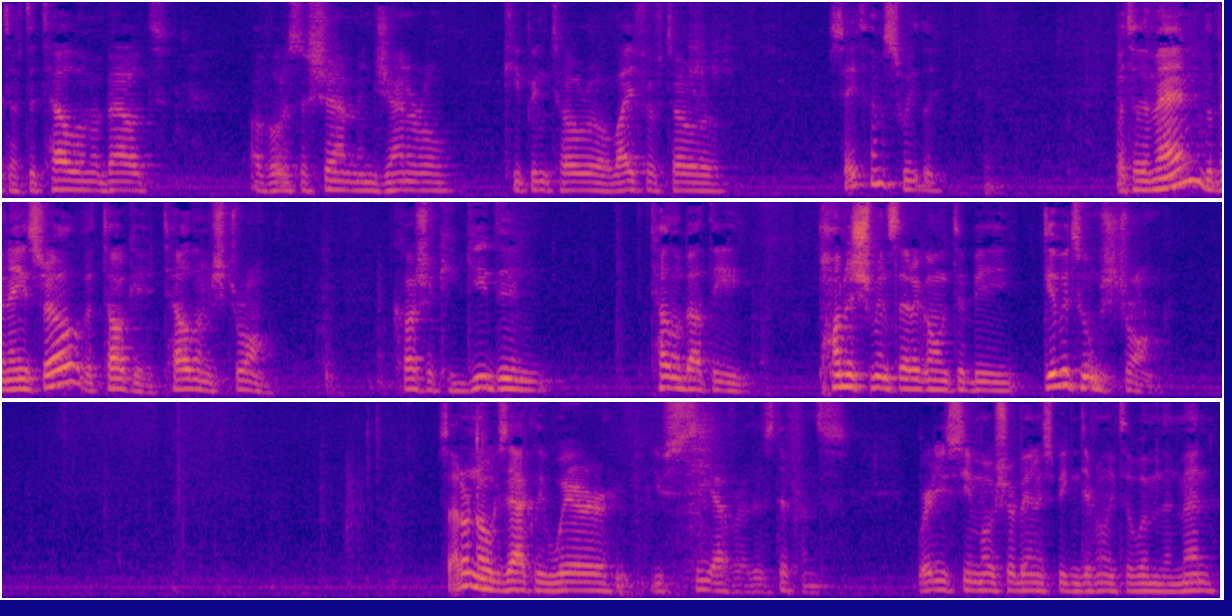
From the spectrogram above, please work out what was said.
to have to tell them about Avodah Hashem in general, keeping Torah, a life of Torah. Say to them sweetly. But to the men, the Bnei Israel, the Togeh, tell them strong. Kasha Kigidin, tell them about the punishments that are going to be. Give it to them strong. So I don't know exactly where you see ever this difference. Where do you see Moshe Rabbeinu speaking differently to women than men?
